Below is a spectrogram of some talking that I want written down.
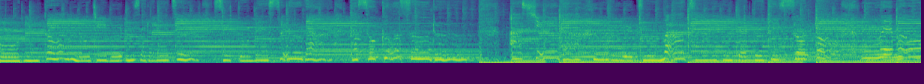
本当の自分見せられずストレスが加速する足が震えつまずいた時そっと上向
